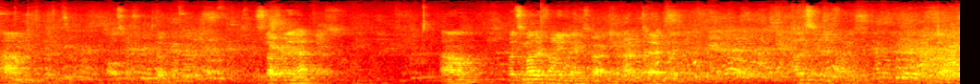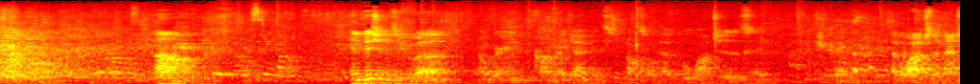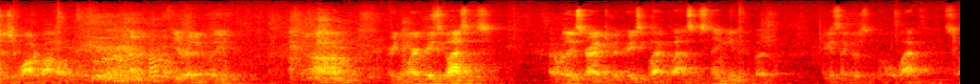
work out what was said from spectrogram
um, it's also true, though. This stuff really happens. Um, but some other funny things about being an architect, oh, this is really funny. Um, in addition to uh, you know, wearing fun red jackets, you can also have cool watches and have a watch that matches your water bottle, theoretically. Um, or you can wear crazy glasses. I don't really ascribe to the crazy black glasses thing either, but I guess that goes with the whole black thing. So,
